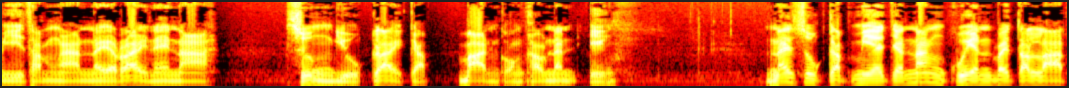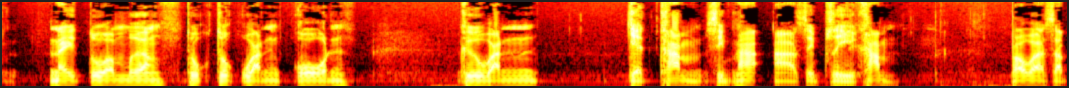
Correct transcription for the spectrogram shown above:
มีทำงานในไร่ในนา ซึ่งอยู่ใกล้กับบ้านของเขานั่นเองนายสุขกับเมียจะนั่งเกวียนไปตลาดในตัวเมืองทุกๆวันโกน คือวันเจ็ดค่ำสิบห้าอ่าสิบสี่ค่ำเพราะว่าสัป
